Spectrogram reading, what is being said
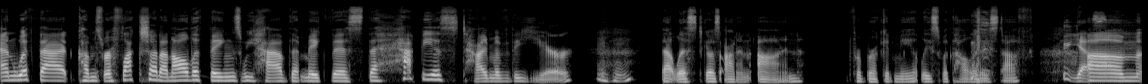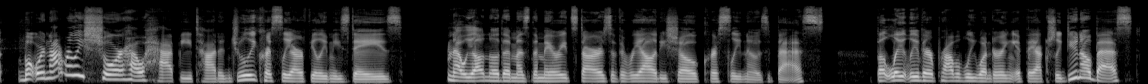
And with that comes reflection on all the things we have that make this the happiest time of the year. Mhm. That list goes on and on for Brooke and me, at least with holiday stuff. Yes. Um, but we're not really sure how happy Todd and Julie Chrisley are feeling these days. Now, we all know them as the married stars of the reality show Chrisley Knows Best. But lately, they're probably wondering if they actually do know best,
